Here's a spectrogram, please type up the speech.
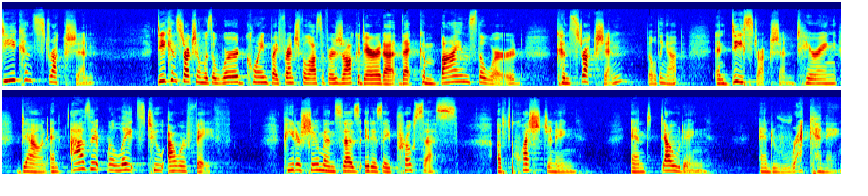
Deconstruction Deconstruction was a word coined by French philosopher Jacques Derrida that combines the word construction, building up, and destruction, tearing down. And as it relates to our faith, Peter Schumann says it is a process of questioning and doubting and reckoning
